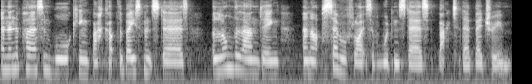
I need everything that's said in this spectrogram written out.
and then the person walking back up the basement stairs, along the landing, and up several flights of wooden stairs back to their bedroom.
